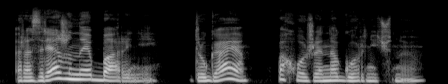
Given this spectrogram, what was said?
— разряженная барыней, другая — похожая на горничную.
